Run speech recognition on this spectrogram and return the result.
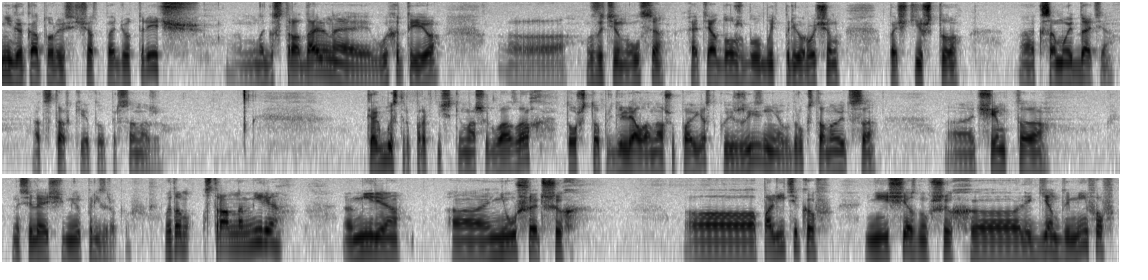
книга, о которой сейчас пойдет речь, многострадальная, и выход ее э, затянулся, хотя должен был быть приурочен почти что э, к самой дате отставки этого персонажа. Как быстро практически в наших глазах то, что определяло нашу повестку и жизнь, вдруг становится э, чем-то населяющим мир призраков. В этом странном мире, мире э, не ушедших политиков, не исчезнувших э, легенд и мифов,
